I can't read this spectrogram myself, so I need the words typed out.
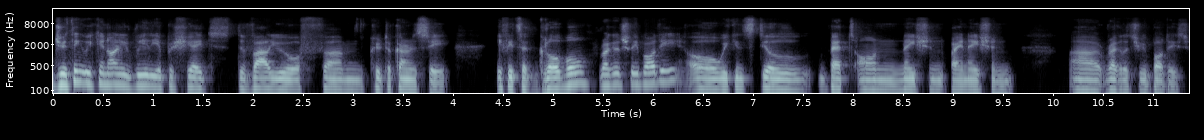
do you think we can only really appreciate the value of um, cryptocurrency if it's a global regulatory body, or we can still bet on nation by nation uh, regulatory bodies?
